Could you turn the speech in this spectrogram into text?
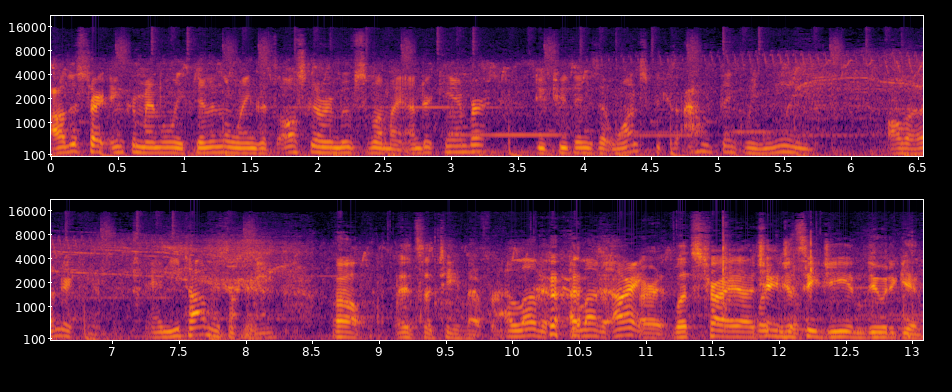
I'll just start incrementally thinning the wings, it's also gonna remove some of my undercamber, do two things at once, because I don't think we need all that undercamber. And you taught me something, man. Well, it's a team effort. I love it, I love it. All right. All right, let's try uh, changing CG and do it again.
